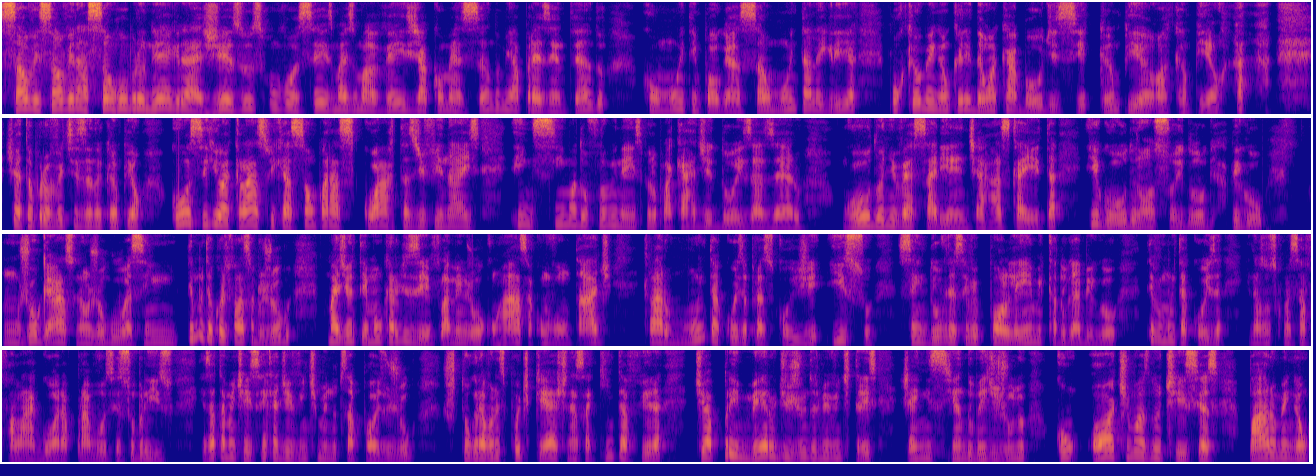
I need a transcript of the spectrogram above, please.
Salve, salve nação rubro-negra! Jesus com vocês mais uma vez, já começando me apresentando com muita empolgação, muita alegria, porque o Mengão queridão acabou de ser campeão. Ó, campeão. já estou profetizando campeão. Conseguiu a classificação para as quartas de finais em cima do Fluminense pelo placar de 2 a 0. Gol do aniversariante Arrascaeta e gol do nosso ídolo Gabigol um jogaço, né? Um jogo assim. Tem muita coisa para falar sobre o jogo, mas de antemão quero dizer: Flamengo jogou com raça, com vontade. Claro, muita coisa para se corrigir. Isso, sem dúvida, teve polêmica do Gabigol, teve muita coisa e nós vamos começar a falar agora para você sobre isso. Exatamente aí, cerca de 20 minutos após o jogo, estou gravando esse podcast nessa quinta-feira, dia 1 de junho de 2023, já iniciando o mês de junho com ótimas notícias para o Mengão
